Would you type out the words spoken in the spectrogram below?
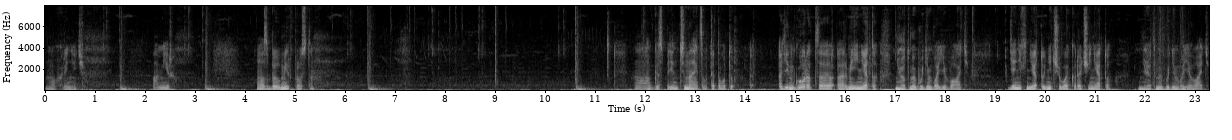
Ну, охренеть. А мир? У нас был мир просто. А, господин, начинается вот это вот... Э, один город, э, армии нету. Нет, мы будем воевать. Денег нету, ничего, короче, нету. Нет, мы будем воевать.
